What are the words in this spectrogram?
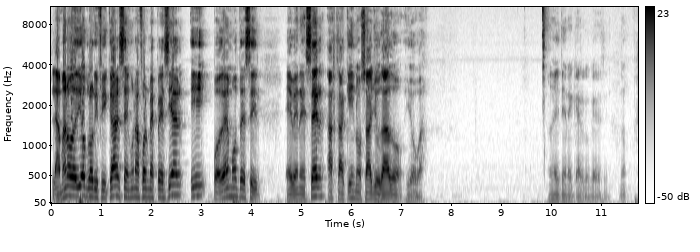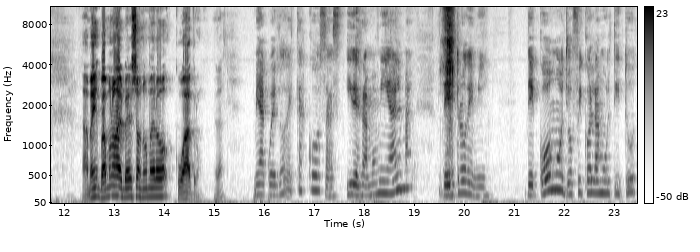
la mano de Dios glorificarse en una forma especial y podemos decir, Ebenezer, hasta aquí nos ha ayudado Jehová. Ahí tiene que algo que decir. Amén. Vámonos al verso número 4. Me acuerdo de estas cosas y derramó mi alma dentro de mí, de cómo yo fui con la multitud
